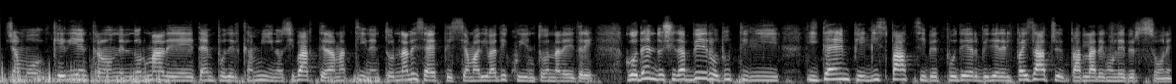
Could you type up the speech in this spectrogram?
diciamo, che rientrano nel normale tempo del cammino. Si parte la mattina intorno alle 7 e siamo arrivati qui intorno alle 3, godendoci davvero tutti gli, i tempi e gli spazi per poter vedere il paesaggio e parlare con le persone.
